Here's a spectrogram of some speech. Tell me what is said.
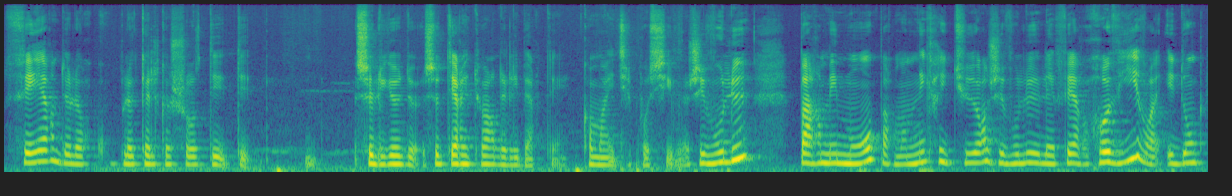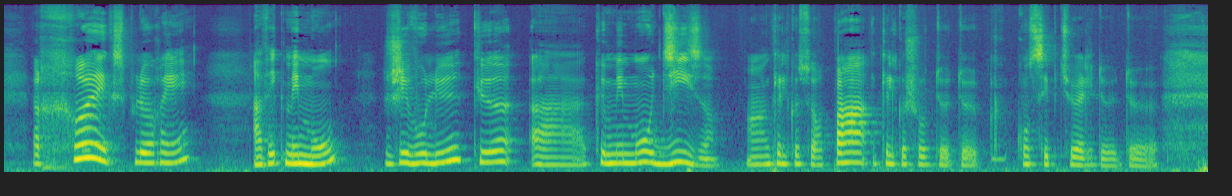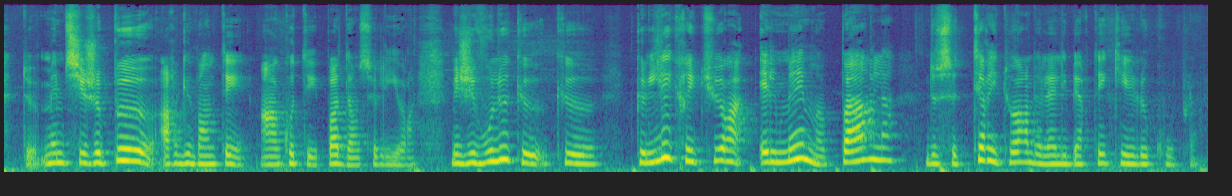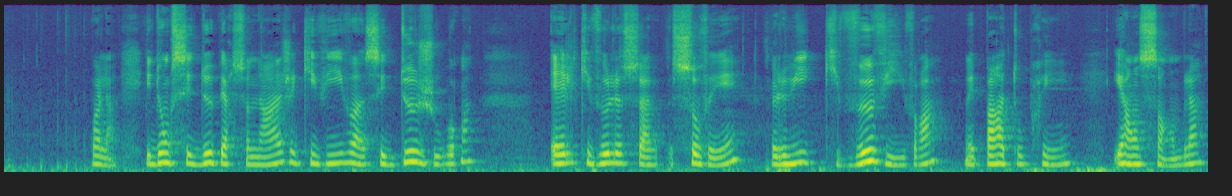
faire de leur couple quelque chose, de, ce lieu, de, ce territoire de liberté. Comment est-il possible? J'ai voulu par mes mots, par mon écriture, j'ai voulu les faire revivre et donc réexplorer avec mes mots, j'ai voulu que, euh, que mes mots disent, hein, en quelque sorte, pas quelque chose de, conceptuel, de, de, même si je peux argumenter à un côté, pas dans ce livre, mais j'ai voulu que, que, que l'écriture elle-même parle de ce territoire de la liberté qui est le couple. Voilà. Et donc ces deux personnages qui vivent ces deux jours, elle qui veut le sauver, lui qui veut vivre, mais pas à tout prix, et ensemble,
